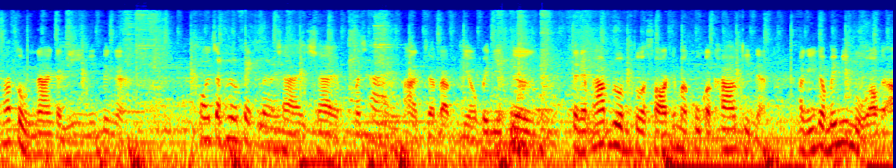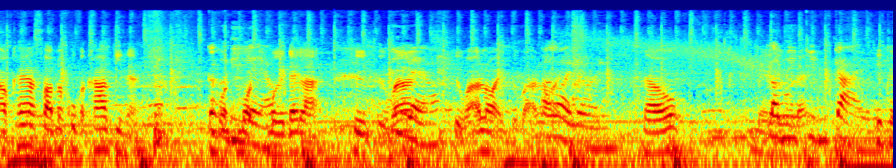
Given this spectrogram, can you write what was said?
ถ้าตุ๋นนานกว่านี้อีกนิดนึงอะ โอ้จะเพอร์เฟกเลย ใช่ใช่ มันใช่ อาจจะแบบเหนียวไปนิดนึง แต่ในภาพรวมตัวซอสที่มาคลุกกับข้าวกินเนี่ยอันนี้ก็ไม่มีหมูเอาเอาแค่ซอสมาคลุกกับข้าวกินเนี่ยก็หมคือดดีหมดแล้ว มือได้ละ คือถือว่าดีแล้ว ถือว่าอร่อยถือว่าออร่ร่ออยยเลย แล้วเรามีกินไก่ที่คล้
